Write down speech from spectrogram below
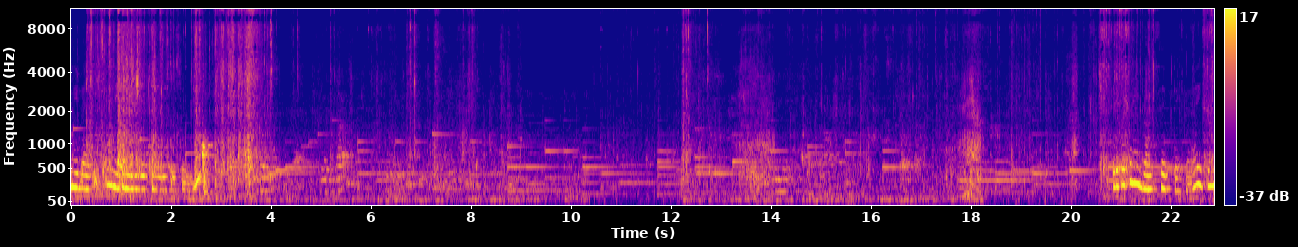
මේකේ ඒක ඔයාලට කියන්න. ඉතින් ඊට පස්සේ මේ බ්‍රෂ් සෙට් එක. ඉතින්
